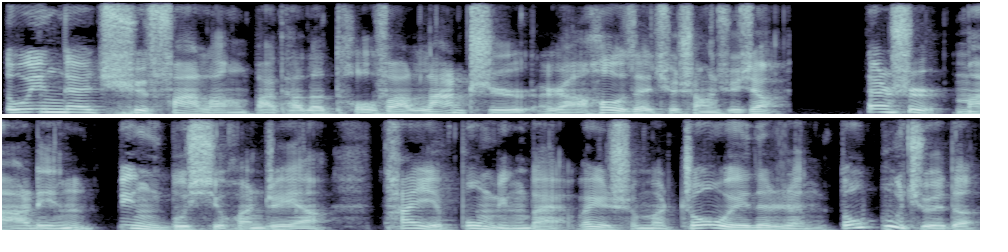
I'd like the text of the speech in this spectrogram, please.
都应该去发廊把她的头发拉直，然后再去上学校。但是马林并不喜欢这样，她也不明白为什么周围的人都不觉得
